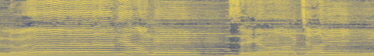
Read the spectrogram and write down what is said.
အလွန်များနေစင်ကဘာချပြီ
